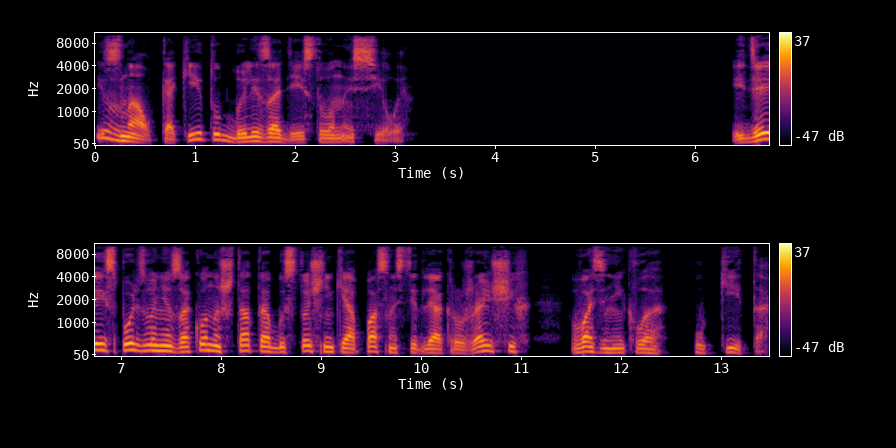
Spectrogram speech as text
и знал, какие тут были задействованы силы. Идея использования закона штата об источнике опасности для окружающих возникла у Кита.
